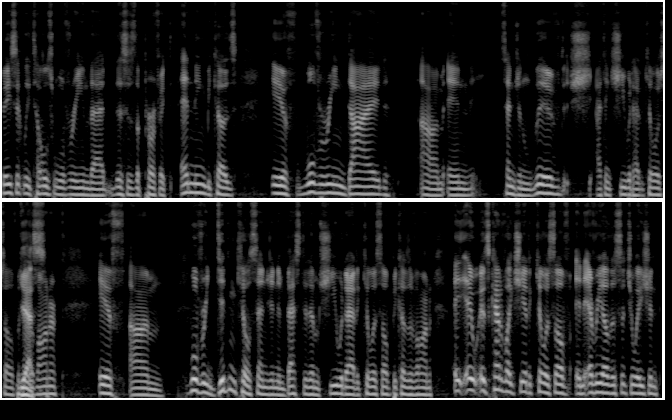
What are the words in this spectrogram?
basically tells Wolverine that this is the perfect ending because if Wolverine died um, and Shingen lived, she, I think she would have had to kill herself because Yes. of honor. If um, Wolverine didn't kill Shingen and bested him, she would have had to kill herself because of honor. It, it- it's kind of like she had to kill herself in every other situation.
